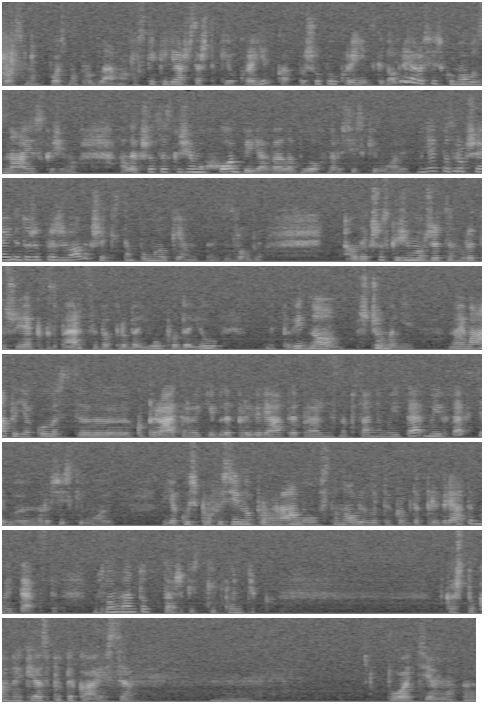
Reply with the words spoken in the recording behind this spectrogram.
восьма, восьма проблема. Оскільки я ж все ж таки українка, пишу по-українськи. Добре, я російську мову знаю, скажімо. Але якщо це, скажімо, хобі, я вела блог на російській мові, ну якби зроб, що я не дуже переживала, якщо якісь там помилки я зроблю. Але якщо, скажімо, вже це говорити, що я як експерт себе продаю, подаю, відповідно, що мені? Наймати якогось е, копірайтера, який буде перевіряти правильність написання моїх текстів е, на російській мові якусь професійну програму встановлювати, яка буде перевіряти мої тексти. Можливо, в мене тут теж якийсь такий пунктик, така штука, на якій я спотикаюся. Потім, е,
